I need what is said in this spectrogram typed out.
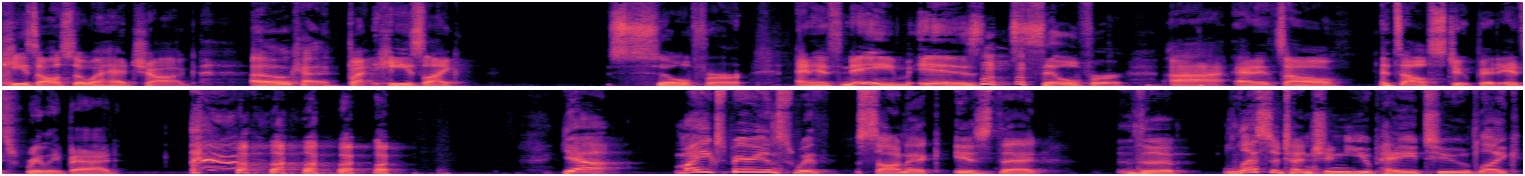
he's also a hedgehog. Okay, but he's like silver. And his name is silver. Uh and it's all it's all stupid. It's really bad. Yeah, my experience with Sonic is that the less attention you pay to like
